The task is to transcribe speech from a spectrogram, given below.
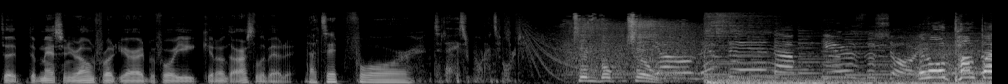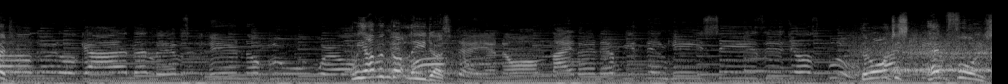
the, the mess in your own front yard before you get on to Arsenal about it? that's it for today's report on sport. Timbuktu. They're all pampered. We haven't got leaders. They're all just headphones.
